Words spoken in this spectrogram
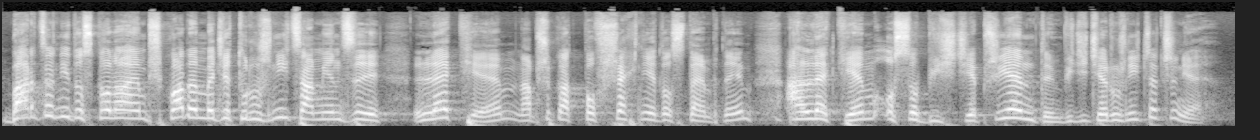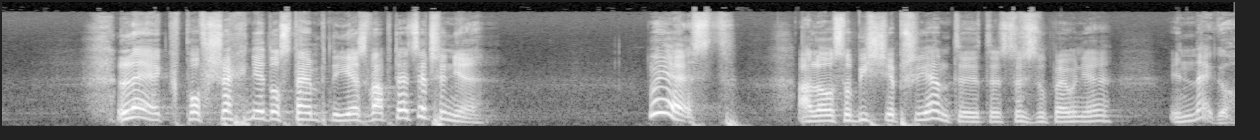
Bardzo niedoskonałym przykładem będzie tu różnica między lekiem, na przykład powszechnie dostępnym, a lekiem osobiście przyjętym. Widzicie różnicę czy nie? Lek powszechnie dostępny jest w aptece czy nie? No jest, ale osobiście przyjęty to jest coś zupełnie innego.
